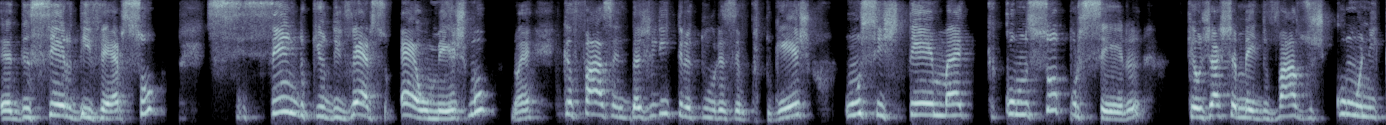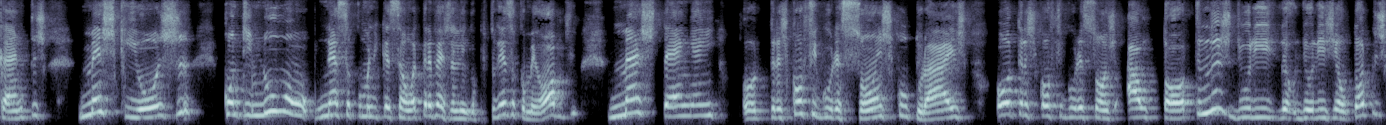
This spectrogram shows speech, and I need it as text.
eh, de ser diverso, sendo que o diverso é o mesmo, não é? que fazem das literaturas em português um sistema que começou por ser, que eu já chamei de vasos comunicantes, mas que hoje continuam nessa comunicação através da língua portuguesa, como é óbvio, mas têm outras configurações culturais, outras configurações autóctones, de, ori de origem autóctones,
